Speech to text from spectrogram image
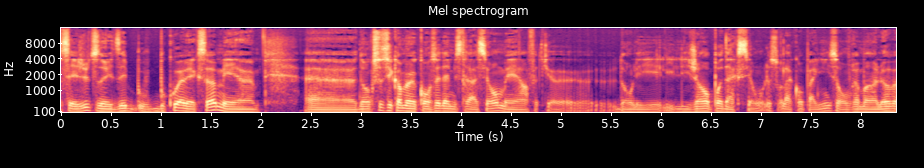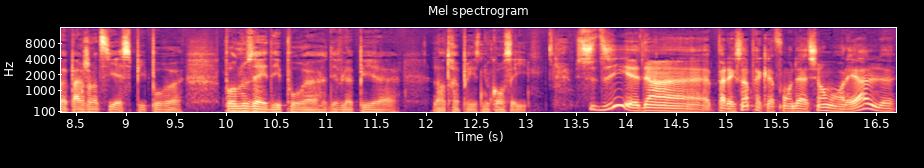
siégé, tu as bou- beaucoup avec ça, mais euh, euh, donc ça c'est comme un conseil d'administration, mais en fait que dont les, gens n'ont pas d'action sur la compagnie, ils sont vraiment là euh, par gentillesse puis pour pour nous aider pour développer l'entreprise, nous conseiller. Tu dis, par exemple, avec la Fondation Montréal,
